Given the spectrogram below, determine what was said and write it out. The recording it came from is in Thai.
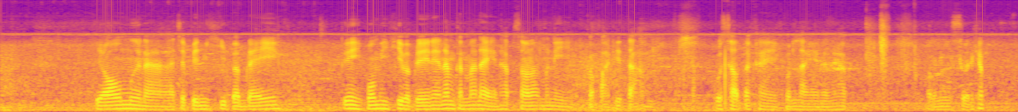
เดี๋ยวมือหนาจะเป็นคลิปแบบใด นี่ผมมีคลิปแบบนี้แนะนำกันมาได้นะครับสำหรับมันนี้ก็ฝากติดตาม กดซับตะไคร้กดไลค์นะครับวันนี้สวัสดีครับ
